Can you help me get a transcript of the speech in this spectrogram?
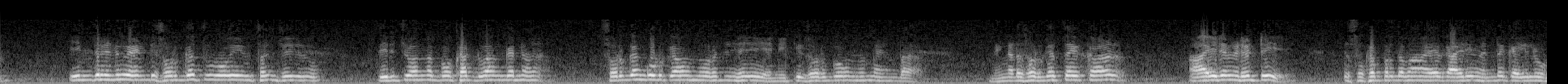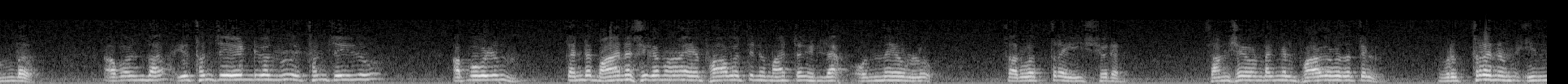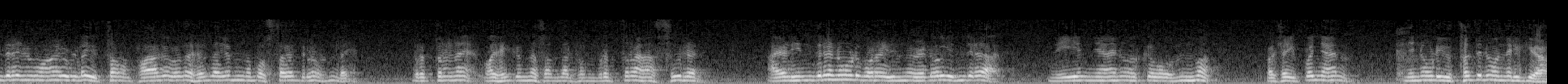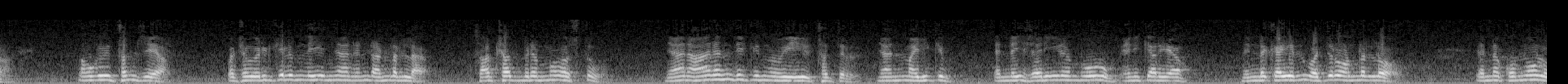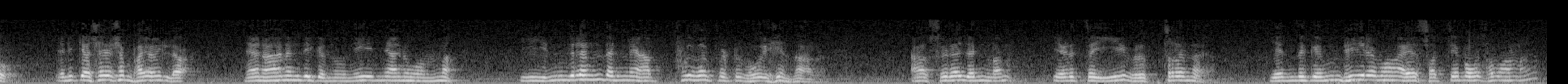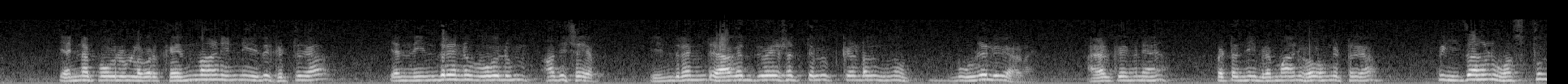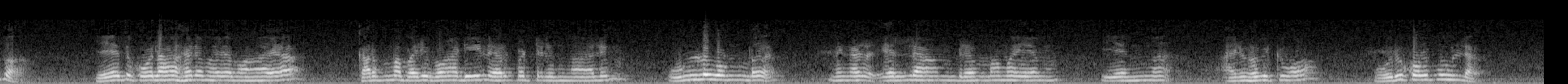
ഇന്ദ്രനു വേണ്ടി സ്വർഗത്ത് പോയി യുദ്ധം ചെയ്തു. തിരിച്ചു വന്നപ്പോ ഖഡ്വാങ്കന് സ്വർഗം കൊടുക്കാമെന്ന് പറഞ്ഞു ഹേ എനിക്ക് സ്വർഗമൊന്നും വേണ്ട. നിങ്ങളുടെ സ്വർഗത്തേക്കാൾ ആയിരം ഇരട്ടി സുഖപ്രദമായ കാര്യം എന്റെ കയ്യിലുണ്ട്. അപ്പോൾ എന്താ? യുദ്ധം ചെയ്യേണ്ടി വന്നു യുദ്ധം ചെയ്തു. അപ്പോഴും തന്റെ മാനസികമായ ഭാവത്തിന് മാറ്റമില്ല ഒന്നേ ഉള്ളൂ. സർവത്ര ഈശ്വരൻ. സംശയമുണ്ടെങ്കിൽ ഭാഗവതത്തിൽ വൃത്രനും ഇന്ദ്രനുമായുള്ള യുദ്ധം ഭാഗവത ഹൃദയം എന്ന പുസ്തകത്തിലുണ്ട്. വൃത്രനെ വഹിക്കുന്ന സന്ദർഭം. വൃത്ര അസുരൻ. അയാൾ ഇന്ദ്രനോട് പറയുന്നു എടോ ഇന്ദ്ര നീയും ഞാനും ഒക്കെ ഒന്ന്. പക്ഷെ ഇപ്പൊ ഞാൻ നിന്നോട് യുദ്ധത്തിന് വന്നിരിക്കുകയാണ്. നമുക്ക് യുദ്ധം ചെയ്യാം. പക്ഷെ ഒരിക്കലും നീയും ഞാനും രണ്ടല്ല. സാക്ഷാത് ബ്രഹ്മവസ്തു. ഞാൻ ആനന്ദിക്കുന്നു ഈ യുദ്ധത്തിൽ. ഞാൻ മരിക്കും. എന്റെ ഈ ശരീരം പോവും. എനിക്കറിയാം. നിന്റെ കയ്യിൽ വജ്രമുണ്ടല്ലോ എന്നെ കൊന്നോളൂ. എനിക്ക് അശേഷം ഭയമില്ല. ഞാൻ ആനന്ദിക്കുന്നു. നീ ഞാനും ഒന്ന്. ഈ ഇന്ദ്രൻ തന്നെ അത്ഭുതപ്പെട്ടു പോയി എന്നാണ്. ആ സുരജന്മം എടുത്ത ഈ വൃത്രന് എന്ത് ഗംഭീരമായ സത്യബോധമാണ്. എന്നെപ്പോലുള്ളവർക്ക് എന്നാണ് ഇനി ഇത് കിട്ടുക എന്ന് ഇന്ദ്രന് പോലും അതിശയം. ഇന്ദ്രൻ രാഗദ്വേഷത്തിൽ കിടന്ന് ഉഴലുകയാണ്. അയാൾക്ക് എങ്ങനെ പെട്ടെന്ന് ഈ ബ്രഹ്മാനുഭവം കിട്ടുക. അപ്പൊ ഇതാണ് വസ്തുത. ഏത് കോലാഹലമയമായ കർമ്മ പരിപാടിയിൽ ഏർപ്പെട്ടിരുന്നാലും ഉള്ളുകൊണ്ട് നിങ്ങൾ എല്ലാം ബ്രഹ്മമയം എന്ന് അനുഭവിക്കുമോ? ഒരു കുഴപ്പമില്ല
